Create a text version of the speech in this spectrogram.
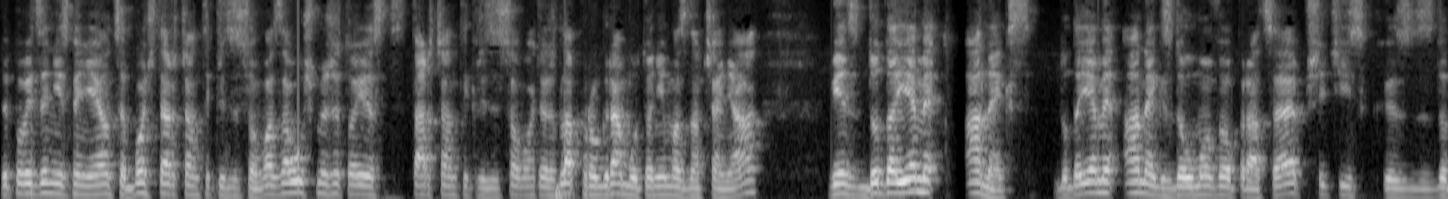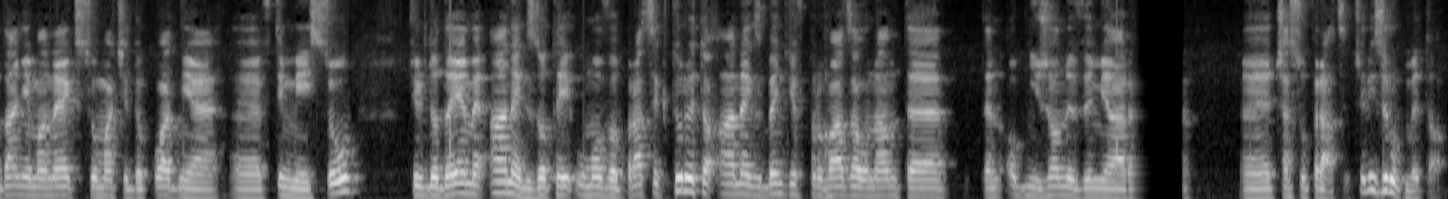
wypowiedzenie zmieniające bądź tarcza antykryzysowa. Załóżmy, że to jest tarcza antykryzysowa, chociaż dla programu to nie ma znaczenia, więc dodajemy aneks. Dodajemy aneks do umowy o pracę. Przycisk z dodaniem aneksu macie dokładnie e, w tym miejscu, czyli dodajemy aneks do tej umowy o pracę, który to aneks będzie wprowadzał nam te, ten obniżony wymiar e, czasu pracy. Czyli zróbmy to.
